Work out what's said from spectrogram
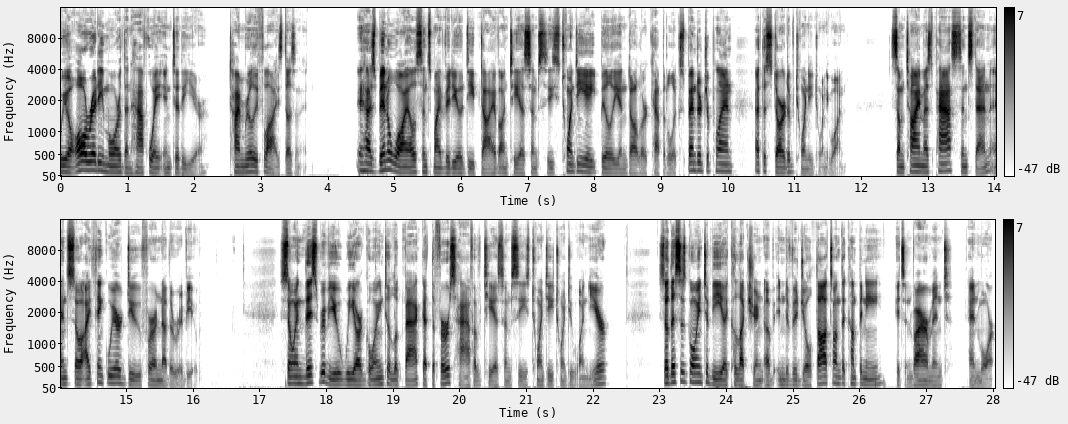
We are already more than halfway into the year. Time really flies, doesn't it? It has been a while since my video deep dive on TSMC's $28 billion capital expenditure plan at the start of 2021. Some time has passed since then, and so I think we are due for another review. So, in this review, we are going to look back at the first half of TSMC's 2021 year. So, this is going to be a collection of individual thoughts on the company, its environment, and more.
